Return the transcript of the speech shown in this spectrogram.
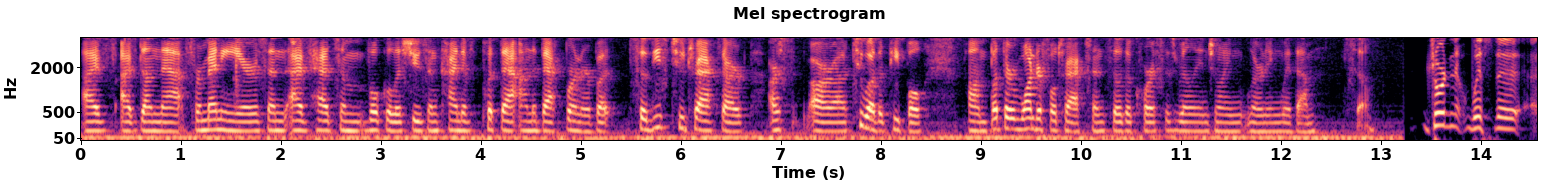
I've I've done that for many years, and I've had some vocal issues and kind of put that on the back burner. But so these two tracks are are are uh, two other people, um, but they're wonderful tracks, and so the chorus is really enjoying learning with them. So. Jordan, with the uh,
